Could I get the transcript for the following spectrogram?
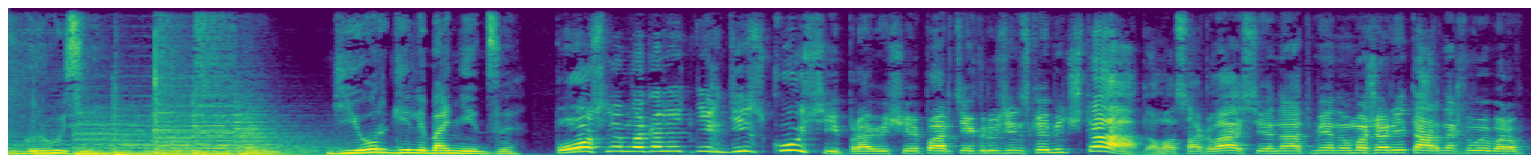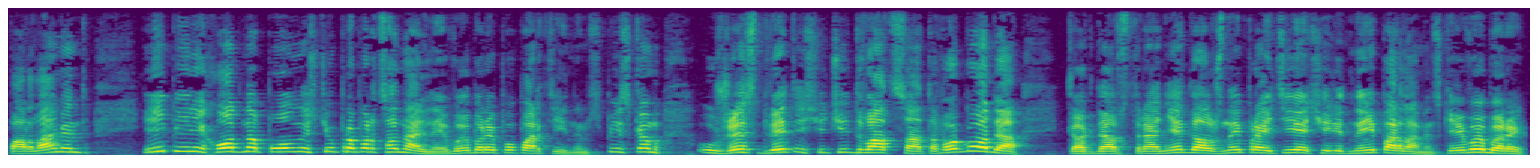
в Грузии. Георгий Лебанидзе. После многолетних дискуссий правящая партия «Грузинская мечта» дала согласие на отмену мажоритарных выборов в парламент и переход на полностью пропорциональные выборы по партийным спискам уже с 2020 года, когда в стране должны пройти очередные парламентские выборы.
